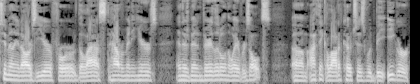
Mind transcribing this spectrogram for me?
two million dollars a year for the last however many years, and there's been very little in the way of results. Um, I think a lot of coaches would be eager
